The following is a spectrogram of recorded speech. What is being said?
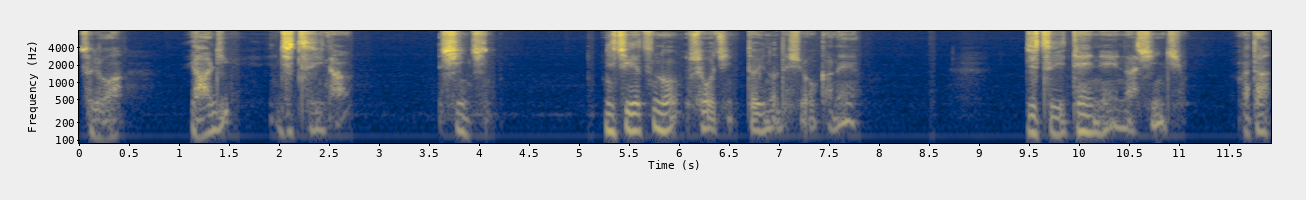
それはやはり実意な信心日月の精進というのでしょうかね。実意丁寧な信心また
